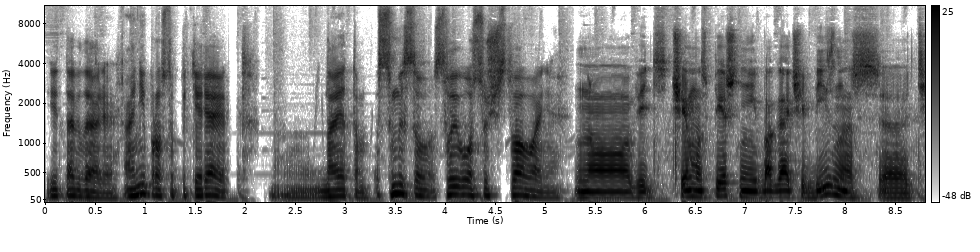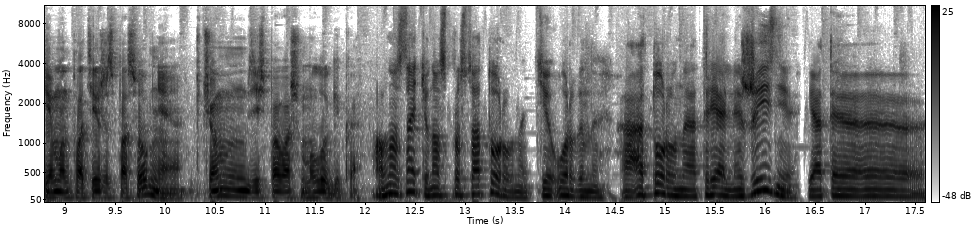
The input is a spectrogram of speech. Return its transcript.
и так далее. Они просто потеряют э, на этом смысл своего существования. Но ведь чем успешнее и богаче бизнес, э, тем он платежеспособнее. В чем здесь, по-вашему, логика? А у нас, знаете, у нас просто оторваны те органы, а, оторваны от реальной жизни и от э,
